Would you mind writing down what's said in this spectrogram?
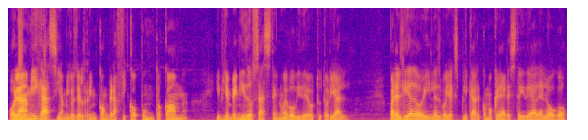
Hola amigas y amigos del rincongráfico.com y bienvenidos a este nuevo video tutorial. Para el día de hoy les voy a explicar cómo crear esta idea de logo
